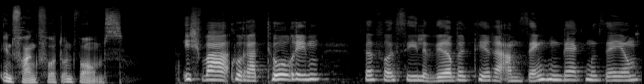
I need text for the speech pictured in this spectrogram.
in Frankfurt und Worms. Ich war Kuratorin für fossile Wirbeltiere am Senckenberg Museum.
